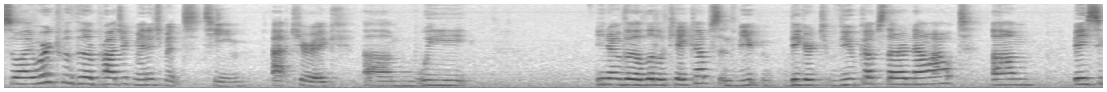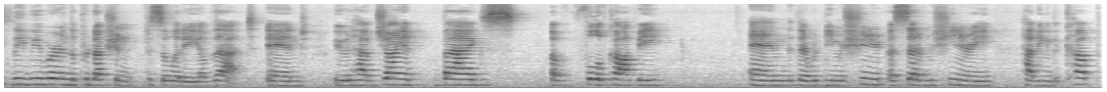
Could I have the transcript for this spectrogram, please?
So I worked with the project management team at Keurig. Um, we, you know, the little K cups and Vue, bigger Vue cups that are now out. Um, basically, we were in the production facility of that, and we would have giant bags of full of coffee, and there would be machine a set of machinery having the cup,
